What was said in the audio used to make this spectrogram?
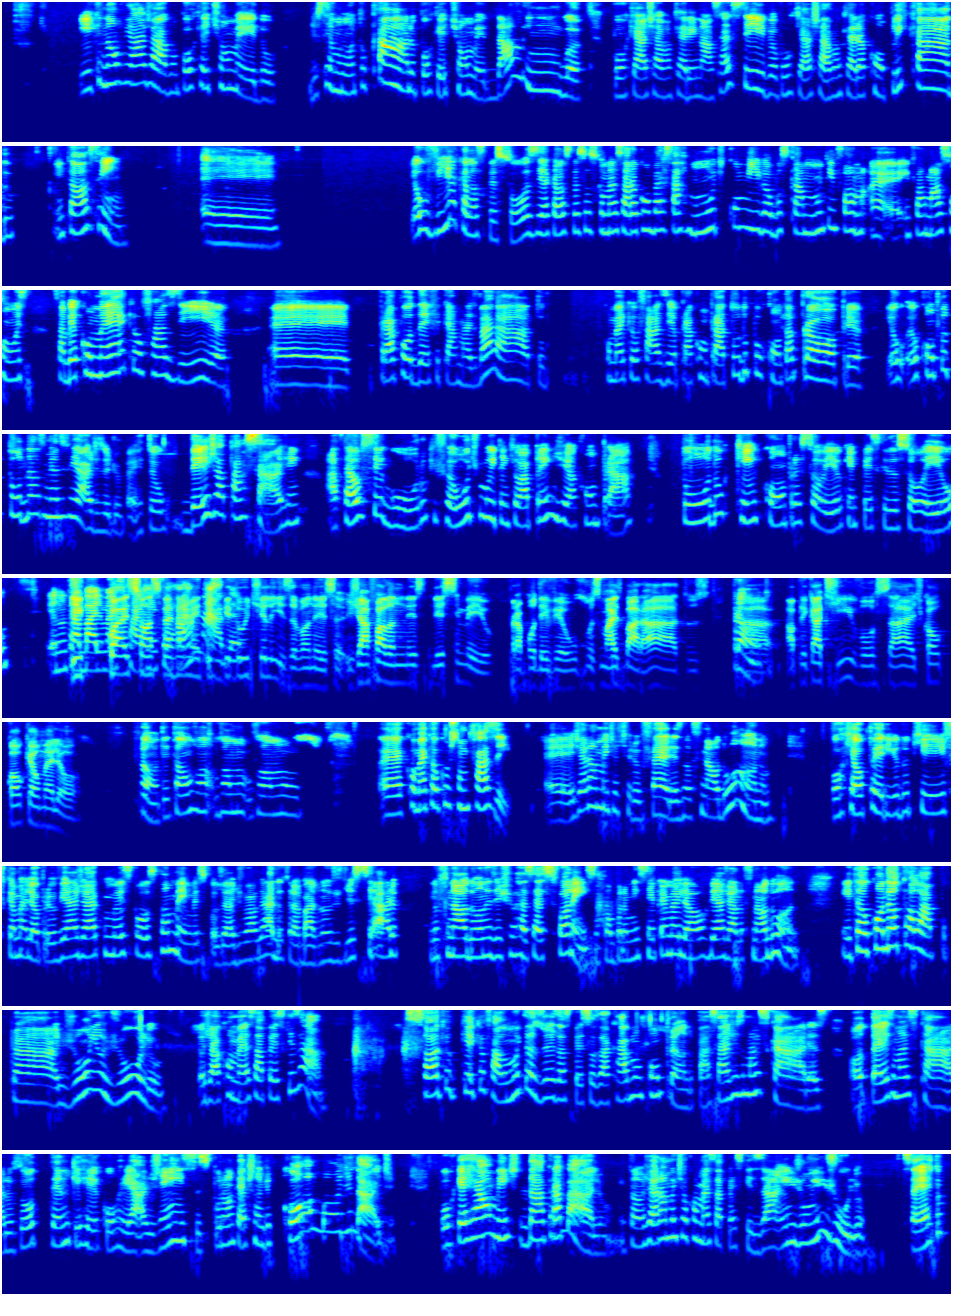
e que não viajavam porque tinham medo de ser muito caro, porque tinham medo da língua, porque achavam que era inacessível, porque achavam que era complicado. Então, assim, é, eu vi aquelas pessoas e aquelas pessoas começaram a conversar muito comigo, a buscar muitas informa é, é, informações, saber como é que eu fazia é, para poder ficar mais barato, como é que eu fazia para comprar tudo por conta própria. Eu, eu compro tudo nas minhas viagens, Edilberto. Eu, desde a passagem até o seguro, que foi o último item que eu aprendi a comprar, tudo, quem compra sou eu, quem pesquisa sou eu. Eu não trabalho e mais quais são as ferramentas que tu utiliza, Vanessa? Já falando nesse, nesse meio, para poder ver os mais baratos, Pronto. A, aplicativo ou site, qual, qual que é o melhor? Pronto, então vamos. vamos é, como é que eu costumo fazer? É, geralmente eu tiro férias no final do ano, porque é o período que fica melhor para eu viajar e para o meu esposo também. Meu esposo é advogado, eu trabalho no judiciário. No final do ano existe o recesso forense, então para mim sempre é melhor viajar no final do ano. Então, quando eu tô lá para junho, julho, eu já começo a pesquisar. Só que o que, que eu falo? Muitas vezes as pessoas acabam comprando passagens mais caras, hotéis mais caros, ou tendo que recorrer a agências por uma questão de comodidade, porque realmente dá trabalho. Então, geralmente eu começo a pesquisar em junho e julho, certo?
